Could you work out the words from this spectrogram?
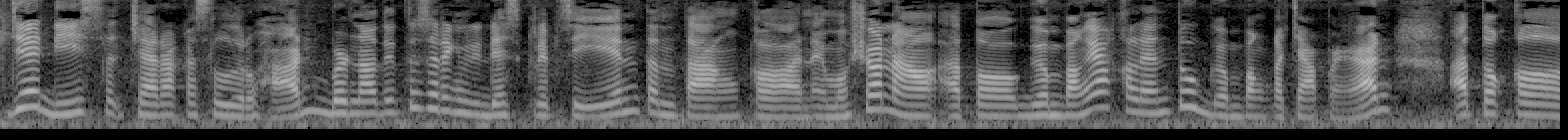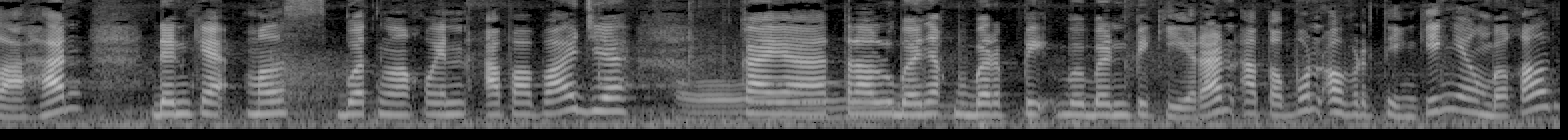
Jadi, secara keseluruhan, burnout itu sering dideskripsiin tentang kelelahan emosional atau gampangnya kalian tuh gampang kecapean atau kelelahan dan kayak males buat ngelakuin apa-apa aja. Kayak terlalu banyak beban pikiran ataupun overthinking yang bakal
